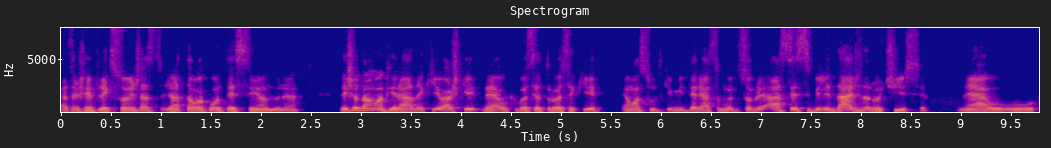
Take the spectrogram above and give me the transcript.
essas reflexões já, já estão acontecendo, né? Deixa eu dar uma virada aqui. Eu acho que né, o que você trouxe aqui é um assunto que me interessa muito sobre a acessibilidade da notícia. Né? O, o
